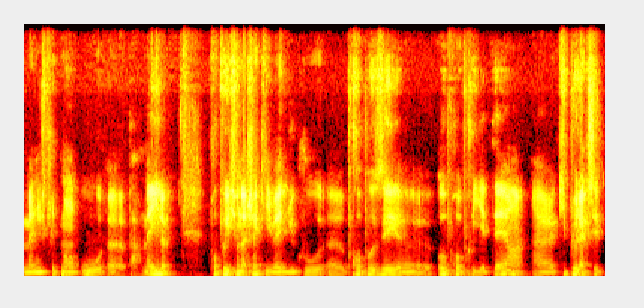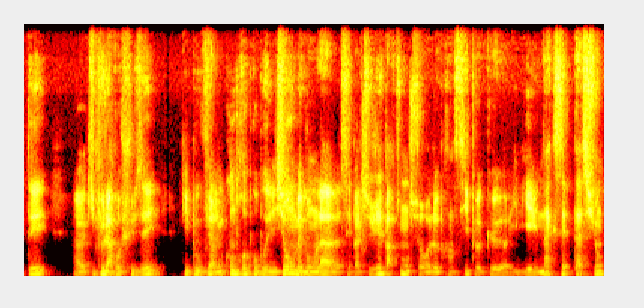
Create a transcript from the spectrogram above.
manuscritement ou par mail. Proposition d'achat qui va être du coup proposée au propriétaire, qui peut l'accepter, qui peut la refuser qui peut vous faire une contre-proposition, mais bon là c'est pas le sujet. Partons sur le principe qu'il euh, y ait une acceptation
